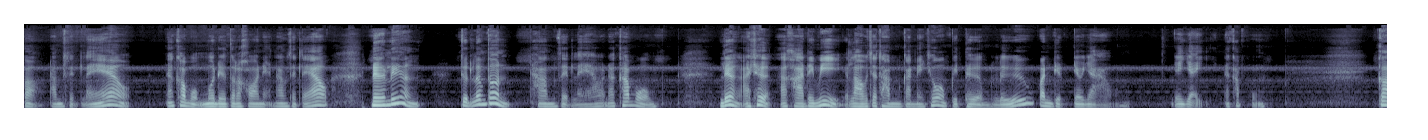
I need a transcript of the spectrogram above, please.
ก็ทำเสร็จแล้ว นะครับผมโมเดลตัวละครเนี่ยทำเสร็จแล้ว เนื้อเรื่องจุดเริ่มต้นทำเสร็จแล้วนะครับผมเรื่อง Archer Academy เราจะทำกันในช่วงปิดเทอมหรือวันหยุดยาวๆ ใหญ่ ๆ นะครับผม ก็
